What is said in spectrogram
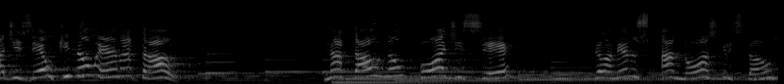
a dizer é o que não é Natal. Natal não pode ser pelo menos a nós cristãos,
